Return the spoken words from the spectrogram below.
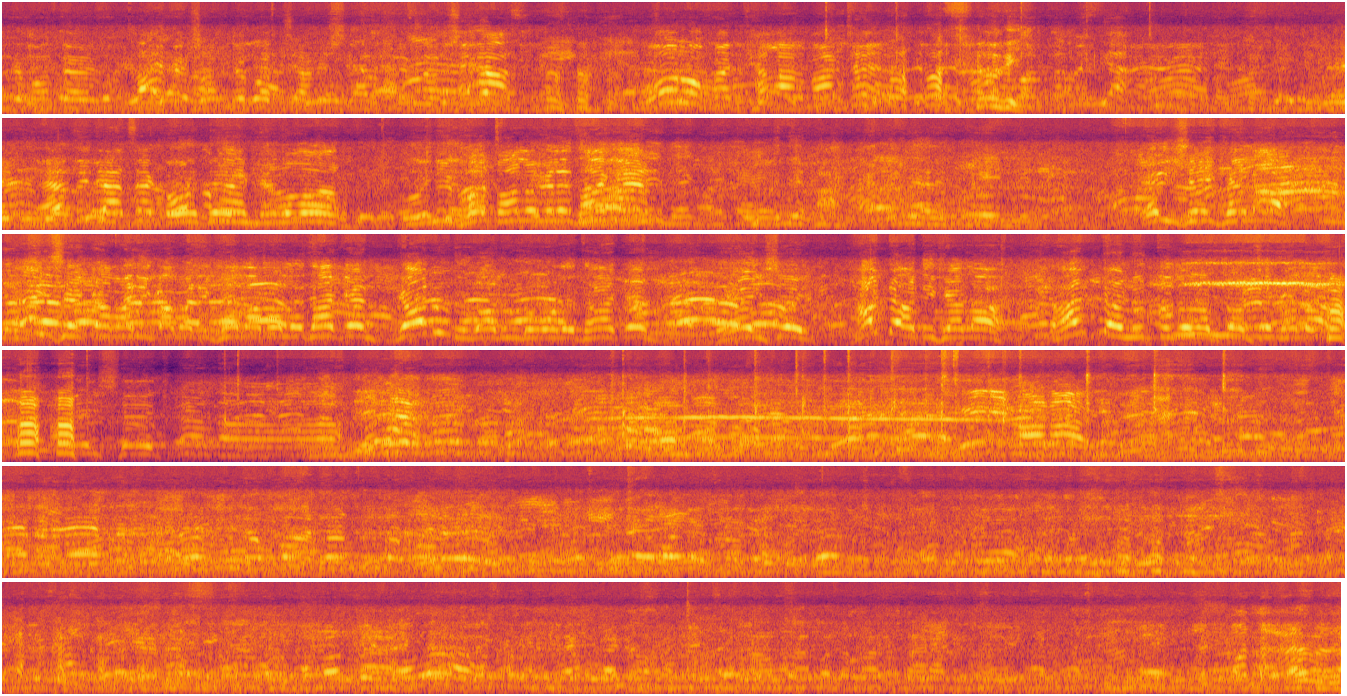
গেল লাইভে সংযোগ করছি আমি। সিরাজ ওর ওখানে খেলার মাঠে। এদিকে আছে খেলোয়াড় উনি খুব ভালো খেলে থাকেন এই সেই খেলা এই সেই কাবাডি কাবাডি খেলা বলে থাকেন গাড়ুডু গাড়ুডু বলে থাকেন। এই সেই হাড্ডাহাড্ডি খেলা হাড্ডা নৃত্য দল চলছে খেলা। এই সেই খেলা। আমরা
